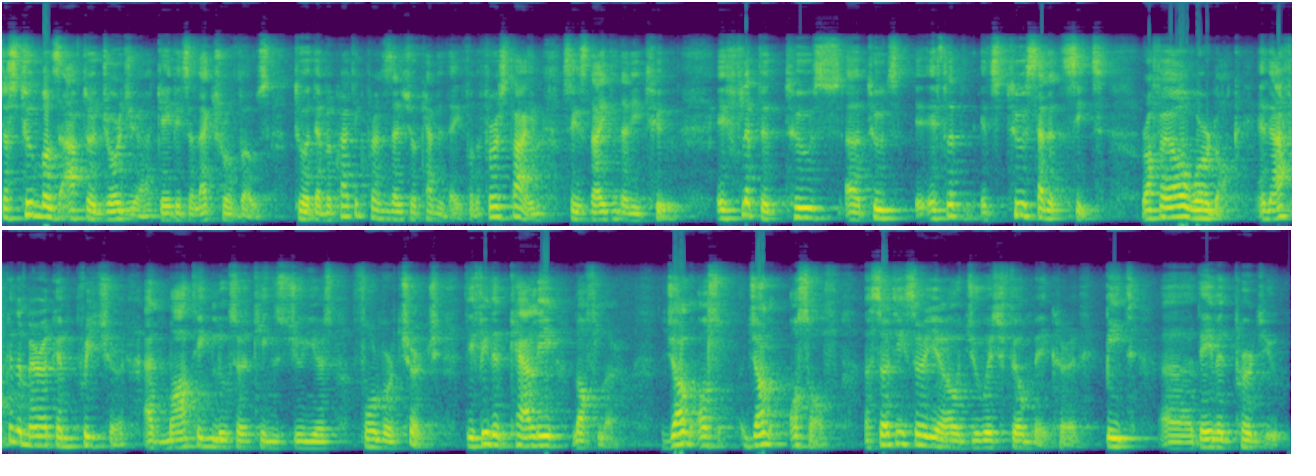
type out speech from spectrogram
Just two months after Georgia gave its electoral votes to a Democratic presidential candidate for the first time since 1992, it flipped two, uh, two, it flipped its two Senate seats. Raphael Warnock, an African American preacher at Martin Luther King Jr.'s former church, defeated Kelly Loeffler. John, Os- John Ossoff, a 33-year-old Jewish filmmaker, beat uh, David Perdue.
